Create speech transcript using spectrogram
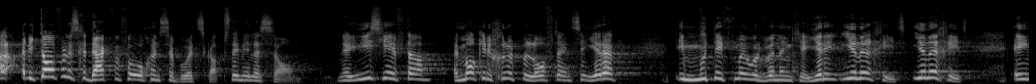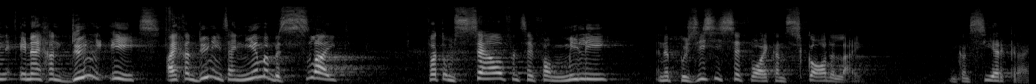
Ah, die tafel is gedek vir vanoggend se boodskap. Stem julle saam? Nou hier's Jefta, hy maak hierdie groot belofte en sê Here, U moet net vir my oorwinning gee. Here, enigiets, enigiets. En en hy gaan doen iets, hy gaan doen iets. Hy neem 'n besluit wat homself en sy familie in 'n posisie sit waar hy kan skade ly en kan seer kry.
